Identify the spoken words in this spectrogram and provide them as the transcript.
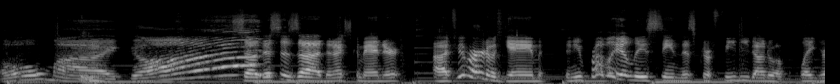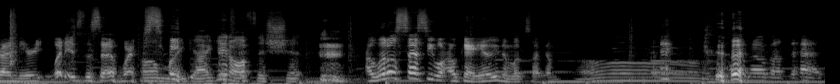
Oh my god! So this is uh, the next commander. Uh, if you've ever heard of a game, then you've probably at least seen this graffitied onto a playground near you. What is this website? Oh my god, get off this shit. A little sussy. Wa- okay, it even looks like him. Oh. I don't know about that.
